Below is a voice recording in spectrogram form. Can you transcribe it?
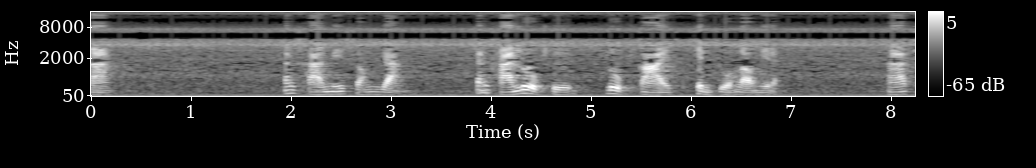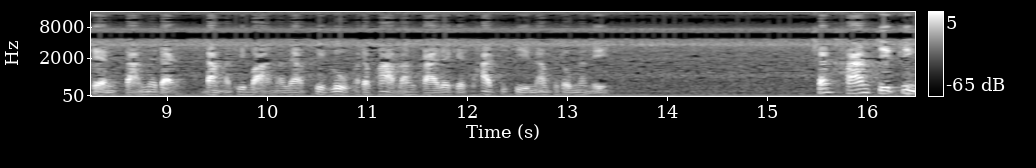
นามสังขารมีสองอย่าง สังขารรูปคือรูปกายเช่นตัวของเรานี่แหละหาแกนสารไม่ได้ดังอธิบายมาแล้ว คือรูปอัตภาพร่างกายได้แก่ธาตุที่สี่น้ำผสมนั่นเอง สังขารจิตนิ่ง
